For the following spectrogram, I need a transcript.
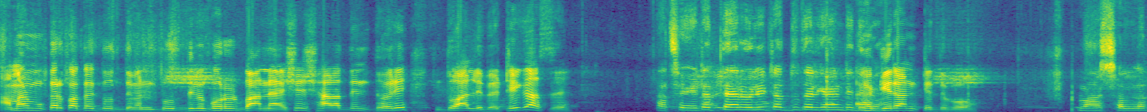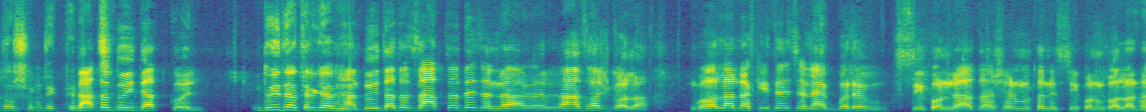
আমার মুখের কথায় দুধ দেবেন দুধ দিবে গরুর বানে আসে সারাদিন ধরে দোয়ার লিবে ঠিক আছে? আচ্ছা এটা তেরো লিটার দুধের গ্যারান্টি দেবো? গ্যারান্টি দেবো। মার্শাল্লাহ দর্শক দেখতে দাঁতে দুই দাঁত কইল। দুই দাঁতের গাভি হ্যাঁ দুই দাঁতে জাতটা রা- রাজহাঁস গলা। গলাটা কি একবারে চিকন রাজহাঁসের মতনই চিকন গলাটা।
